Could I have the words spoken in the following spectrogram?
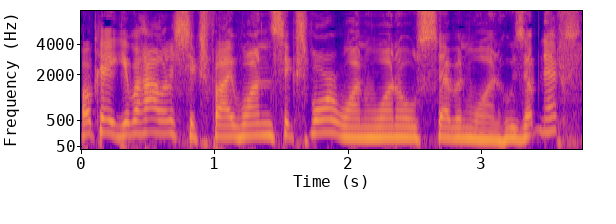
okay give a holler 651-641-1071 who's up next?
